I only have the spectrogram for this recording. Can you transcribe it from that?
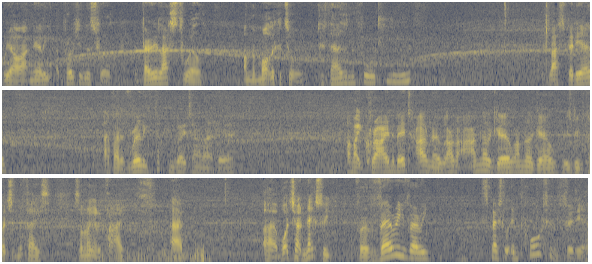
We are nearly approaching the swell, the very last swell on the Motley Tour 2014. This last video. I've had a really fucking great time out here. I might cry in a bit. I don't know. I'm, I'm not a girl. I'm not a girl who's been punched in the face, so I'm not going to cry. Um, uh, watch out next week for a very, very special, important video,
